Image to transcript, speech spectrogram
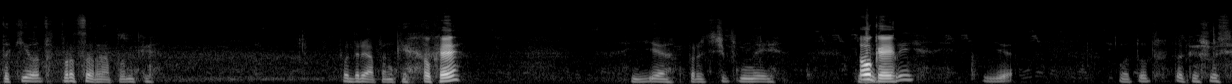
такі от процарапинки. Подряпинки. Okay. Є причіпний. Окей. пристрій, Є. Отут таке щось.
